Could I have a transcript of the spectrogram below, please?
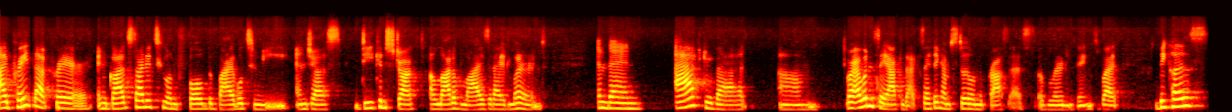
I prayed that prayer and God started to unfold the Bible to me and just deconstruct a lot of lies that I had learned. And then after that, um, or I wouldn't say after that, because I think I'm still in the process of learning things, but because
